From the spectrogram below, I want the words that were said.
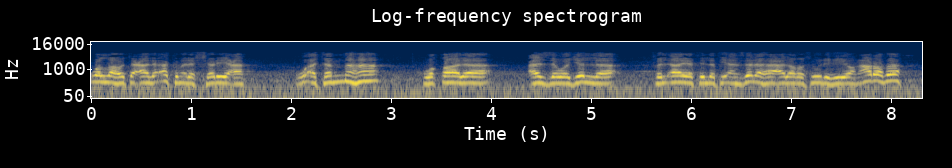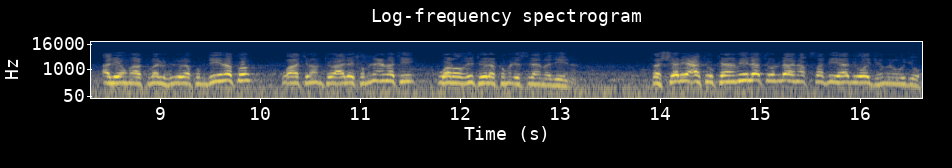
والله تعالى أكمل الشريعة وأتمها وقال عز وجل في الآية التي أنزلها على رسوله يوم عرفة اليوم أكملت لكم دينكم وأتممت عليكم نعمتي ورضيت لكم الإسلام دينا. فالشريعة كاملة لا نقص فيها بوجه من الوجوه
